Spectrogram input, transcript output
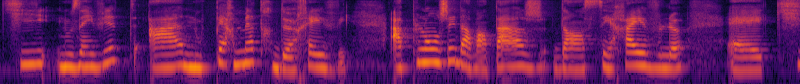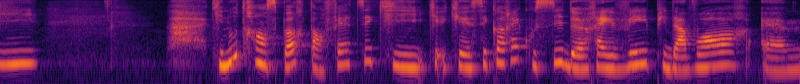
qui nous invite à nous permettre de rêver, à plonger davantage dans ces rêves-là euh, qui, qui nous transportent en fait, qui, que c'est correct aussi de rêver puis d'avoir, euh,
